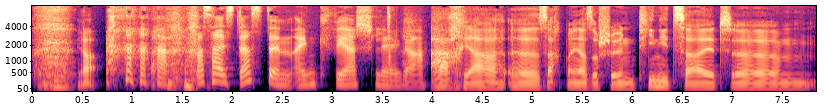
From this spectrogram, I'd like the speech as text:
Ja. Was heißt das denn, ein Querschläger? Ach ja, äh, sagt man ja so schön, Teenie-Zeit. Ähm,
